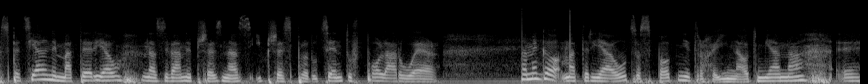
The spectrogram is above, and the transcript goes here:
Specjalny materiał nazywany przez nas i przez producentów Polar Wear. Samego materiału, co spodnie, trochę inna odmiana, y,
